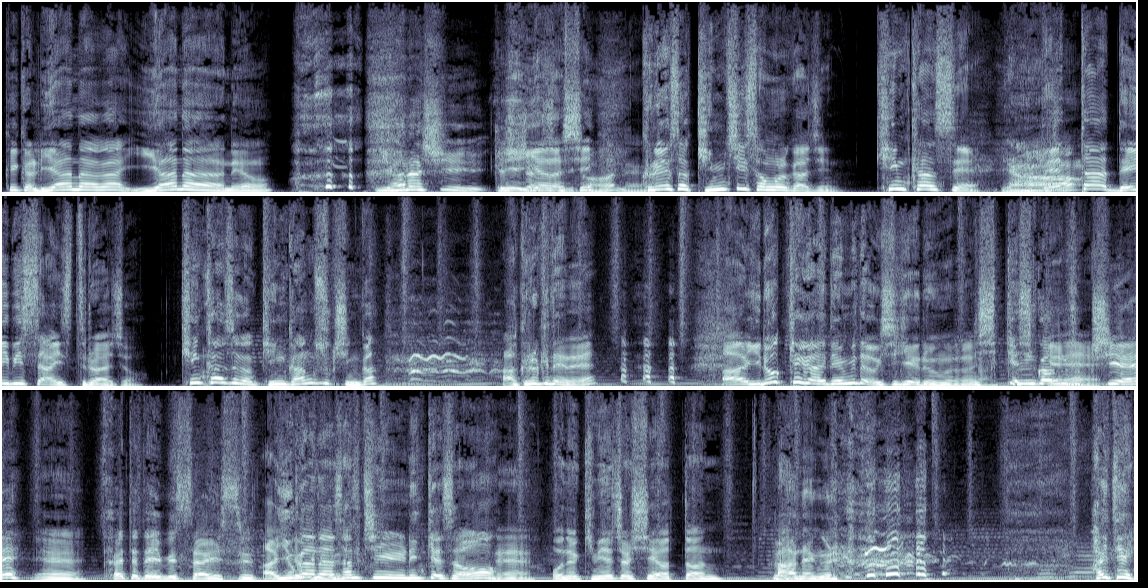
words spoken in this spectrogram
그러니까 리아나가 이하나네요. 이하나 씨 예, 계시지 이하나 씨. 네. 그래서 김치성을 가진 킴칸스의 야. 베타 데이비스 아이스 들어야죠. 킹칸스가 김강숙 씨인가? 아 그렇게 되네. 아 이렇게 가야 됩니다. 의식의 흐름은 쉽게 쉽게. 김광숙 씨의 예, 베트 데이비스 아이스 아 유가나 띄워드리면서 37님께서 네. 오늘 김혜철 씨의 어떤 만행을 화이팅!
